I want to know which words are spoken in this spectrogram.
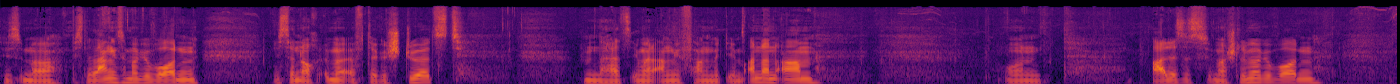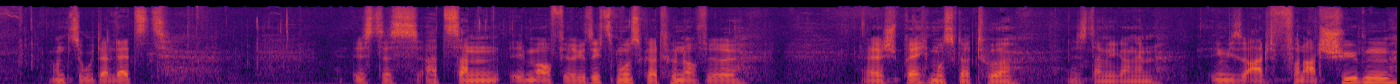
Sie ist immer ein bisschen langsamer geworden, ist dann auch immer öfter gestürzt. Und dann hat es irgendwann angefangen mit ihrem anderen Arm. Und alles ist immer schlimmer geworden. Und zu guter Letzt ist es, hat es dann eben auf ihre Gesichtsmuskulatur und auf ihre äh, Sprechmuskulatur ist dann gegangen. Irgendwie so Art von Art Schüben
